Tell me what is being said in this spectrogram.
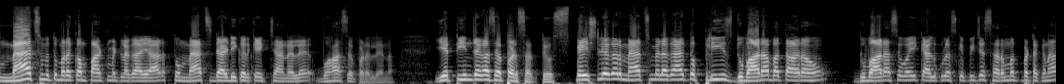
मैथ्स में तुम्हारा कंपार्टमेंट लगा यार तो मैथ्स डैडी करके एक चैनल है, वहाँ से पढ़ लेना। ये तीन जगह से पढ़ सकते हो। स्पेशली अगर मैथ्स में लगा है तो प्लीज़ दोबारा बता रहा हूँ दोबारा से वही कैलकुलस के पीछे सरमत पटकना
